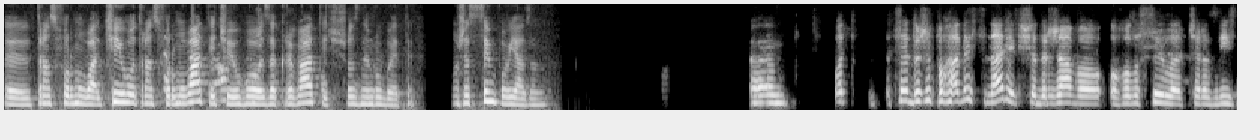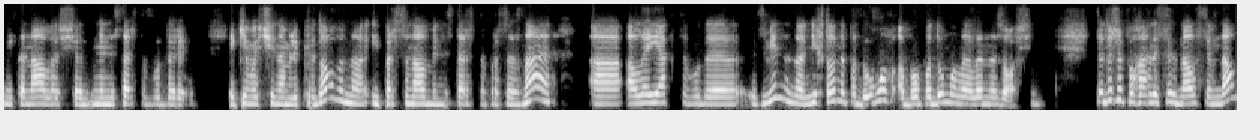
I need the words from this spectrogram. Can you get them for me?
е, трансформувати, чи його трансформувати, чи його закривати, чи що з ним робити? Може, з цим пов'язано? От це дуже поганий сценарій, якщо держава оголосила через різні канали, що міністерство буде якимось чином ліквідовано, і персонал міністерства про це знає. А, але як це буде змінено, ніхто не подумав або подумали, але не зовсім. Це дуже поганий сигнал всім нам,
